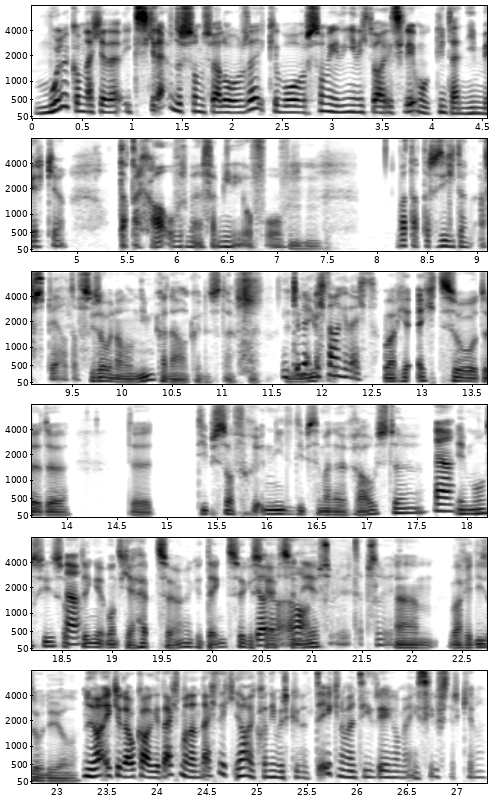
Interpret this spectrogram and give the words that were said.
moeilijk, omdat je... ik schrijf er soms wel over. Hè. Ik heb over sommige dingen echt wel geschreven, maar je kunt dat niet merken dat dat gaat over mijn familie of over... Mhm. Wat dat er zich dan afspeelt. Of zo. Je zou een anoniem kanaal kunnen starten. Ik heb er echt aan gedacht. Waar je echt zo de, de, de diepste, of niet de diepste, maar de rauwste emoties of dingen. Want je hebt ze, je denkt ze, je schrijft ze neer. absoluut, absoluut. Um, waar je die zou delen. Ja, ik heb dat ook al gedacht, maar dan dacht ik, ja, ik ga niet meer kunnen tekenen, want iedereen gaat mijn geschrift herkennen.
